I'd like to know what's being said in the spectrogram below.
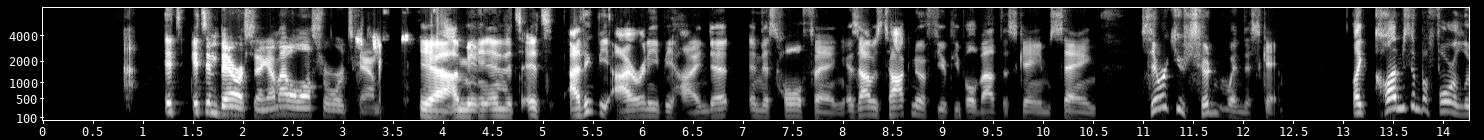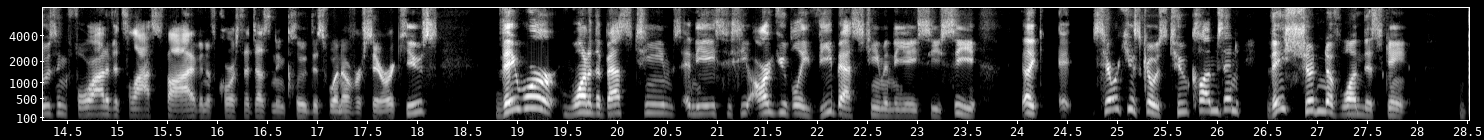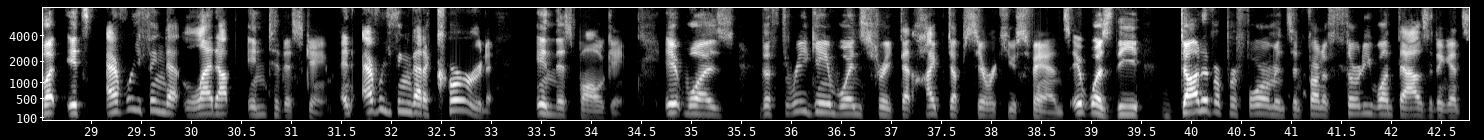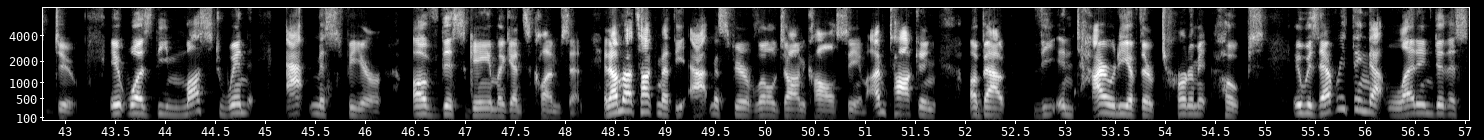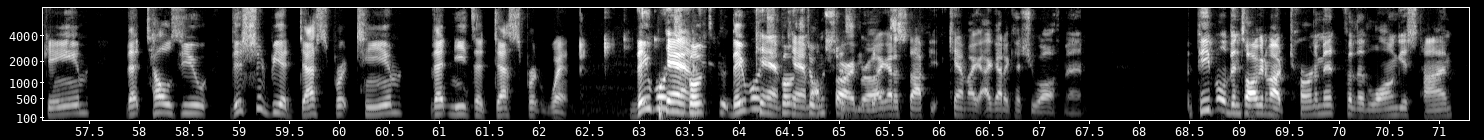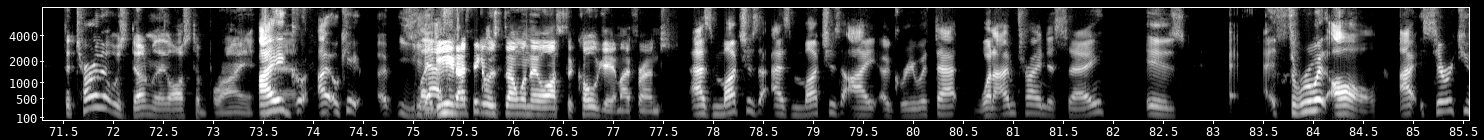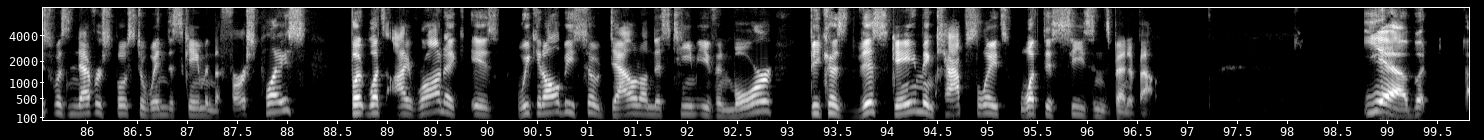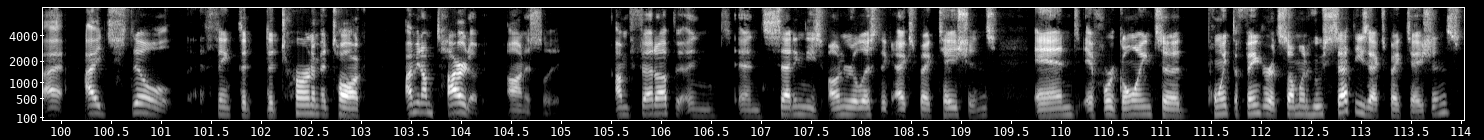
it's it's embarrassing. I'm at a loss for words, Cam. Yeah, I mean, and it's it's. I think the irony behind it in this whole thing is I was talking to a few people about this game, saying Syracuse shouldn't win this game. Like Clemson before losing four out of its last five, and of course that doesn't include this win over Syracuse. They were one of the best teams in the ACC, arguably the best team in the ACC. Like it, Syracuse goes to Clemson, they shouldn't have won this game but it's everything that led up into this game and everything that occurred in this ball game. It was the three game win streak that hyped up Syracuse fans. It was the dud of a performance in front of 31,000 against Duke. It was the must win atmosphere of this game against Clemson. And I'm not talking about the atmosphere of Littlejohn Coliseum. I'm talking about the entirety of their tournament hopes. It was everything that led into this game that tells you this should be a desperate team that needs a desperate win. They weren't Cam, supposed to. They weren't Cam, supposed Cam, to. I'm sorry, bro. I got to stop you. Cam, I, I got to cut you off, man. People have been talking about tournament for the longest time. The tournament was done when they lost to Bryant. I man. agree. I, okay, uh, yes, Like, Ian, I think it was done when they lost to Colgate, my friend. as much as as much as I agree with that, what I'm trying to say is uh, through it all, I, Syracuse was never supposed to win this game in the first place. But what's ironic is we can all be so down on this team even more because this game encapsulates what this season's been about. Yeah, but I I still think that the tournament talk. I mean, I'm tired of it. Honestly, I'm fed up and and setting these unrealistic expectations. And if we're going to point the finger at someone who set these expectations,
